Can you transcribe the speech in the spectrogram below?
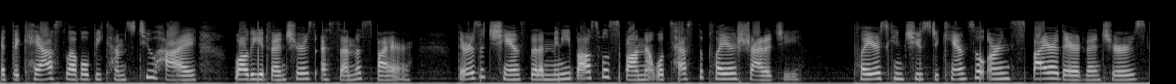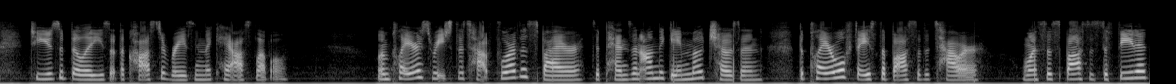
If the chaos level becomes too high while the adventurers ascend the spire, there is a chance that a mini boss will spawn that will test the player's strategy. Players can choose to cancel or inspire their adventurers to use abilities at the cost of raising the chaos level. When players reach the top floor of the spire, dependent on the game mode chosen, the player will face the boss of the tower. Once this boss is defeated,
